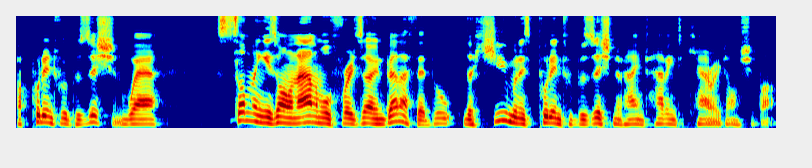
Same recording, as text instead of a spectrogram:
are put into a position where something is on an animal for its own benefit, but the human is put into a position of having, to carry it on Shabbat.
